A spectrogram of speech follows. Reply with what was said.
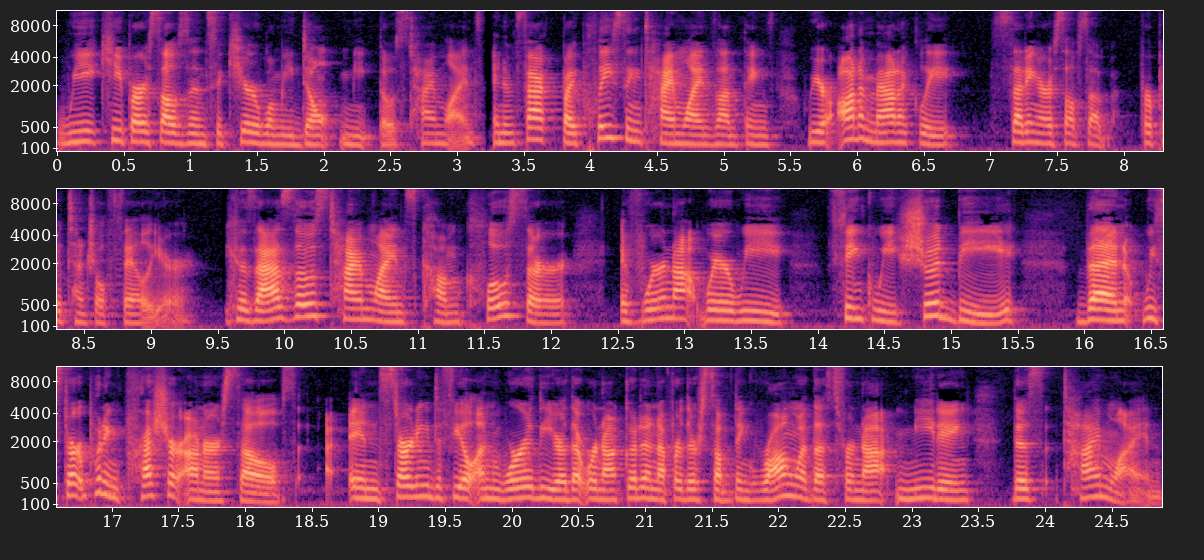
we keep ourselves insecure when we don't meet those timelines. And in fact, by placing timelines on things, we are automatically setting ourselves up for potential failure. Because as those timelines come closer, if we're not where we think we should be, then we start putting pressure on ourselves and starting to feel unworthy or that we're not good enough or there's something wrong with us for not meeting this timeline.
